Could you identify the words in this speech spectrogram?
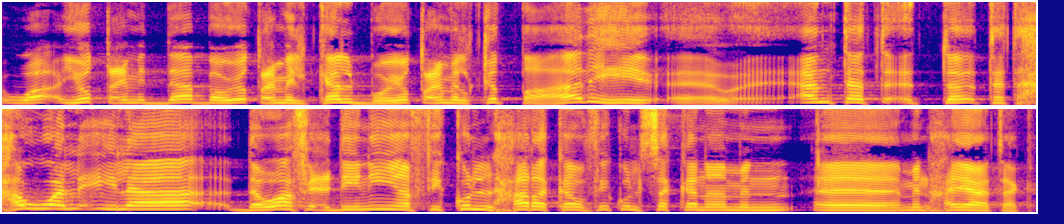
ويطعم الدابة ويطعم الكلب ويطعم القطة. هذه آه، أنت تتحول إلى دوافع دينية في كل حركة وفي كل سكنة من آه، من حياتك.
